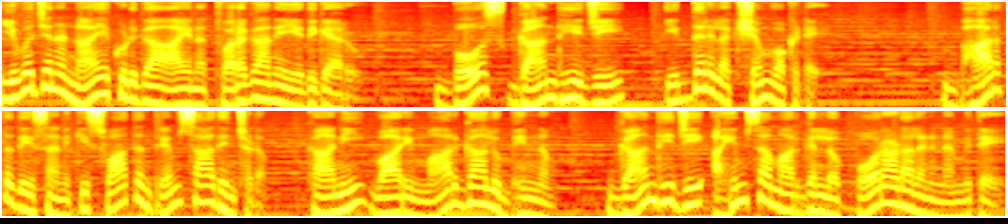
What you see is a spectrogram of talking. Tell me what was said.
యువజన నాయకుడిగా ఆయన త్వరగానే ఎదిగారు. బోస్ గాంధీజీ ఇద్దరి లక్ష్యం ఒకటే. భారతదేశానికి స్వాతంత్ర్యం సాధించడం. కాని వారి మార్గాలు భిన్నం. గాంధీజీ అహింసా మార్గంలో పోరాడాలని నమ్మితే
